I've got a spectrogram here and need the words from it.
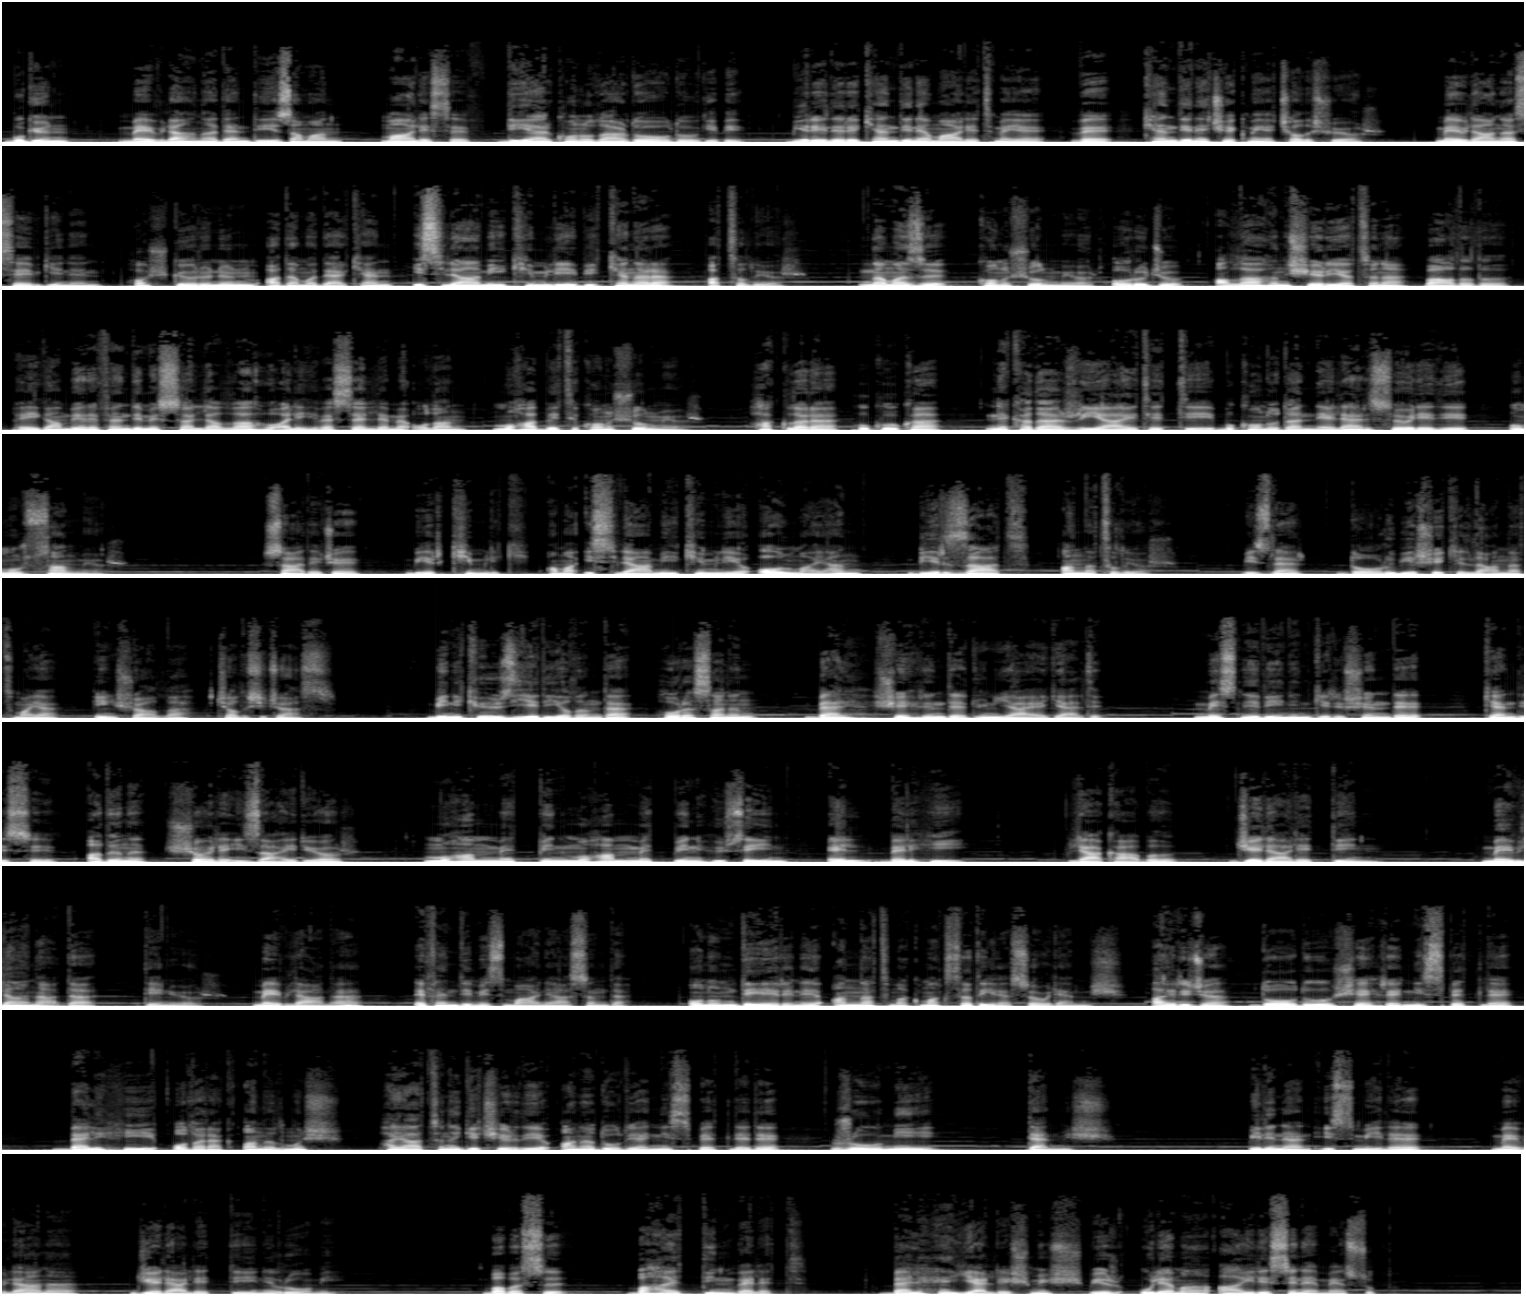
Bugün Mevlana dendiği zaman maalesef diğer konularda olduğu gibi birileri kendine mal etmeye ve kendine çekmeye çalışıyor. Mevlana sevginin, hoşgörünün adamı derken İslami kimliği bir kenara atılıyor. Namazı konuşulmuyor, orucu, Allah'ın şeriatına bağlılığı, Peygamber Efendimiz sallallahu aleyhi ve selleme olan muhabbeti konuşulmuyor. Haklara, hukuka ne kadar riayet ettiği bu konuda neler söylediği umursanmıyor. Sadece bir kimlik ama İslami kimliği olmayan bir zat anlatılıyor. Bizler doğru bir şekilde anlatmaya inşallah çalışacağız. 1207 yılında Horasan'ın Belh şehrinde dünyaya geldi. Mesnevi'nin girişinde kendisi adını şöyle izah ediyor. Muhammed bin Muhammed bin Hüseyin el-Belhi, lakabı Celaleddin, Mevlana da deniyor. Mevlana, Efendimiz manasında. Onun değerini anlatmak maksadıyla söylenmiş. Ayrıca doğduğu şehre nispetle Belhi olarak anılmış, hayatını geçirdiği Anadolu'ya nispetle de Rumi denmiş. Bilinen ismiyle Mevlana Celaleddin Rumi. Babası Bahaettin Veled. Belhe yerleşmiş bir ulema ailesine mensup.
